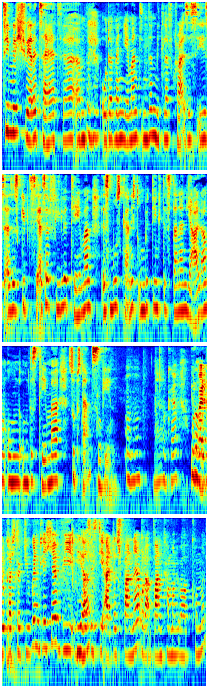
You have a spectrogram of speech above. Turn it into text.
ziemlich schwere Zeit. Ja. Ähm, mhm. Oder wenn jemand in der Midlife Crisis ist. Also es gibt sehr, sehr viele Themen. Es muss gar nicht unbedingt jetzt dann ein Jahr lang um, um das Thema Substanzen gehen. Mhm. Ja. Okay. Und überhaupt weil du gerade gesagt Jugendliche, wie, ja. was ist die Altersspanne oder ab wann kann man überhaupt kommen?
